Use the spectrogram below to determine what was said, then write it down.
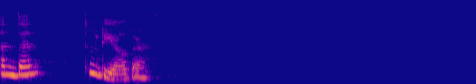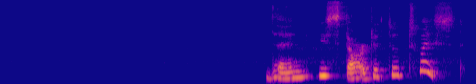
and then to the other. Then he started to twist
